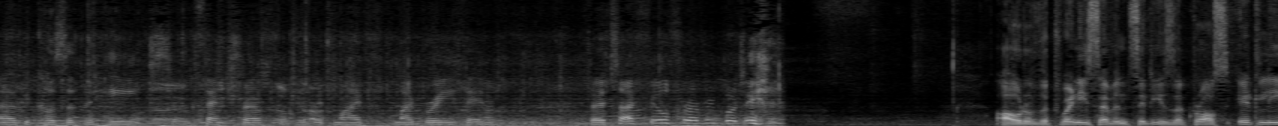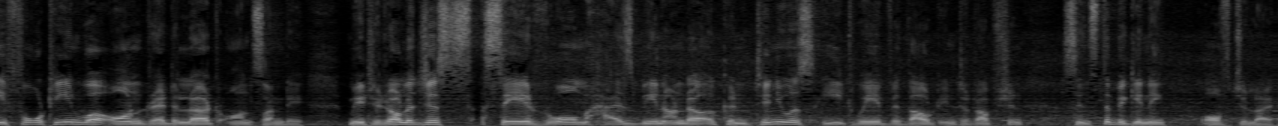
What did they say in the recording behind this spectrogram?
uh, because of the heat, etc., with my, my breathing. But I feel for everybody. Out of the 27 cities across Italy, 14 were on red alert on Sunday. Meteorologists say Rome has been under a continuous heat wave without interruption since the beginning of July.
